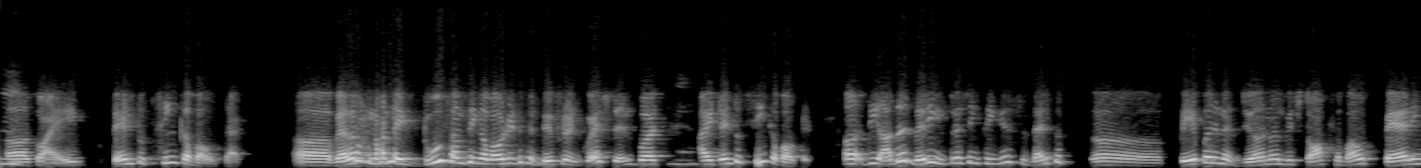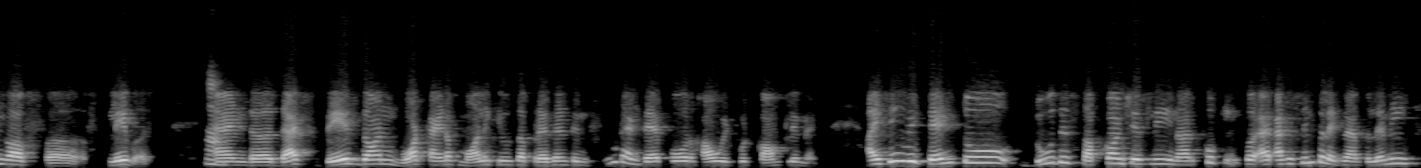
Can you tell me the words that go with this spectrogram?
mm. uh, so i tend to think about that uh, whether or not I do something about it is a different question, but yeah. I tend to think about it. Uh, the other very interesting thing is there is a uh, paper in a journal which talks about pairing of uh, flavors. And uh, that's based on what kind of molecules are present in food and therefore how it would complement. I think we tend to do this subconsciously in our cooking. So, as, as a simple example, let me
